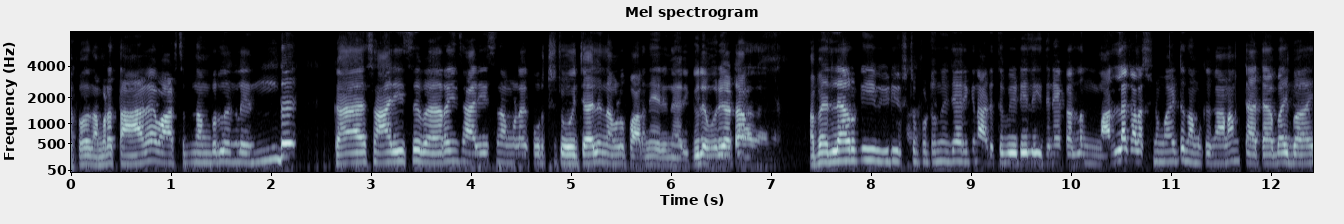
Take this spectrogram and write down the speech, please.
അപ്പോൾ നമ്മുടെ താഴെ വാട്സപ്പ് നമ്പറിൽ നിങ്ങൾ എന്ത് സാരീസ് വേറെയും സാരീസ് നമ്മളെ കുറിച്ച് ചോദിച്ചാലും നമ്മൾ പറഞ്ഞു തരുന്നതായിരിക്കും അല്ലേ മുരുകേട്ടാ? അപ്പൊ എല്ലാവർക്കും ഈ വീഡിയോ ഇഷ്ടപ്പെട്ടു എന്ന് വിചാരിക്കുന്നു. അടുത്ത വീഡിയോയിൽ ഇതിനേക്കാളും നല്ല കളക്ഷനുമായിട്ട് നമുക്ക് കാണാം. ടാറ്റാ ബൈ ബൈ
